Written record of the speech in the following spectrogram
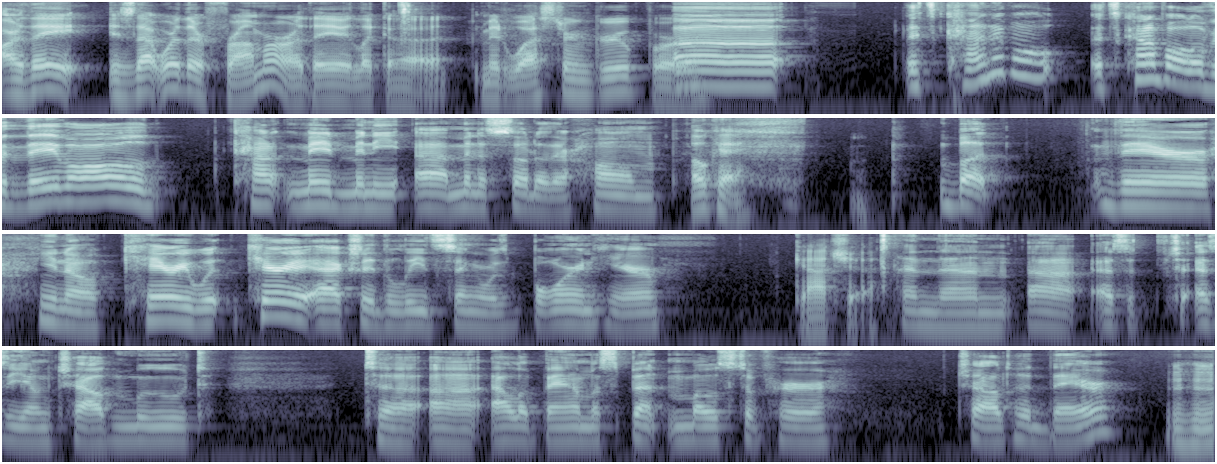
Are they? Is that where they're from, or are they like a midwestern group? Or Uh, it's kind of all it's kind of all over. They've all kind of made mini uh, Minnesota their home, okay, but they're you know Carrie Carrie actually the lead singer was born here. gotcha. and then uh, as a as a young child moved to uh, Alabama. Spent most of her childhood there. Mm-hmm.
